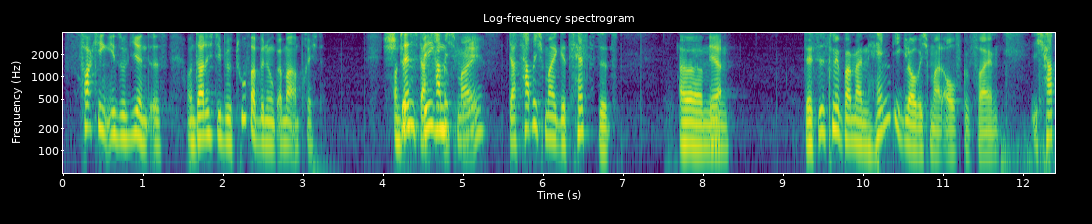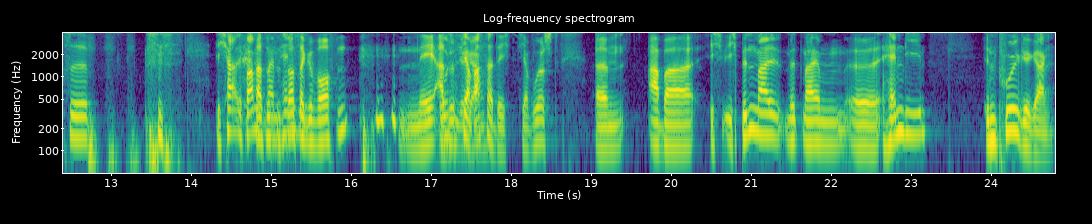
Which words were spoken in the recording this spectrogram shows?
fucking isolierend ist und dadurch die Bluetooth-Verbindung immer abbricht. Stimmt, deswegen- das habe ich mal, Okay. das habe ich mal getestet. Ähm, Ja. Das ist mir bei meinem Handy, glaube ich, mal aufgefallen. Ich hatte, ich, war mit Hast du meinem ins Handy. Wasser geworfen? Nee, also es ist ja wasserdicht, ist ja wurscht. Ähm, aber ich, ich bin mal mit meinem äh, Handy in den Pool gegangen.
